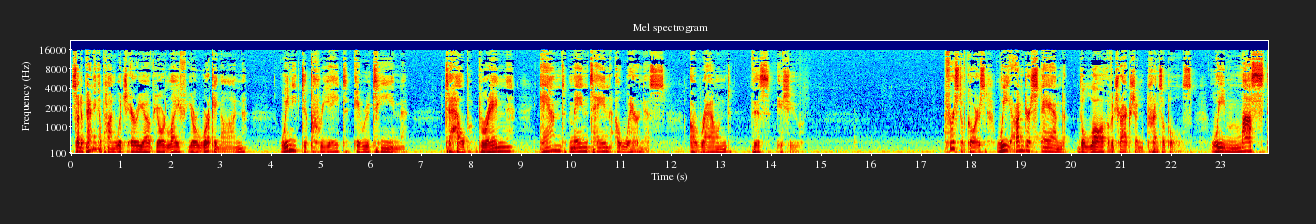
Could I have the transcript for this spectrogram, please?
So, depending upon which area of your life you're working on, we need to create a routine to help bring and maintain awareness around this issue. First, of course, we understand the law of attraction principles. We must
